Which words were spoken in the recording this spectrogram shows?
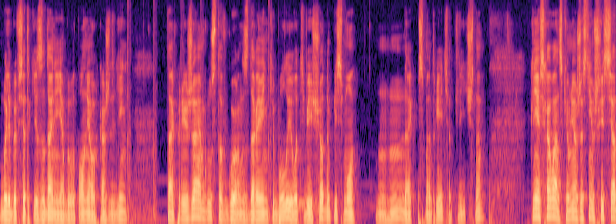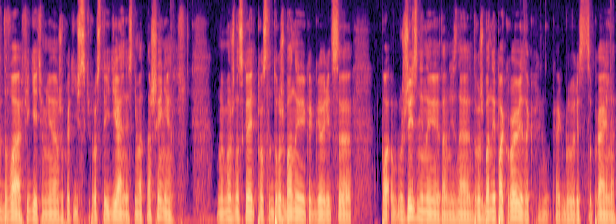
Были бы все такие задания, я бы выполнял их каждый день. Так, приезжаем, Густав Горн, здоровенький булы. Вот тебе еще одно письмо. Угу, дай посмотреть, отлично. Князь Хованский, у меня уже с ним 62, офигеть, у меня уже практически просто идеально с ним отношения. Ну, можно сказать, просто дружбаны, как говорится, по жизненные, там, не знаю, дружбаны по крови, так как бы выразиться правильно.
